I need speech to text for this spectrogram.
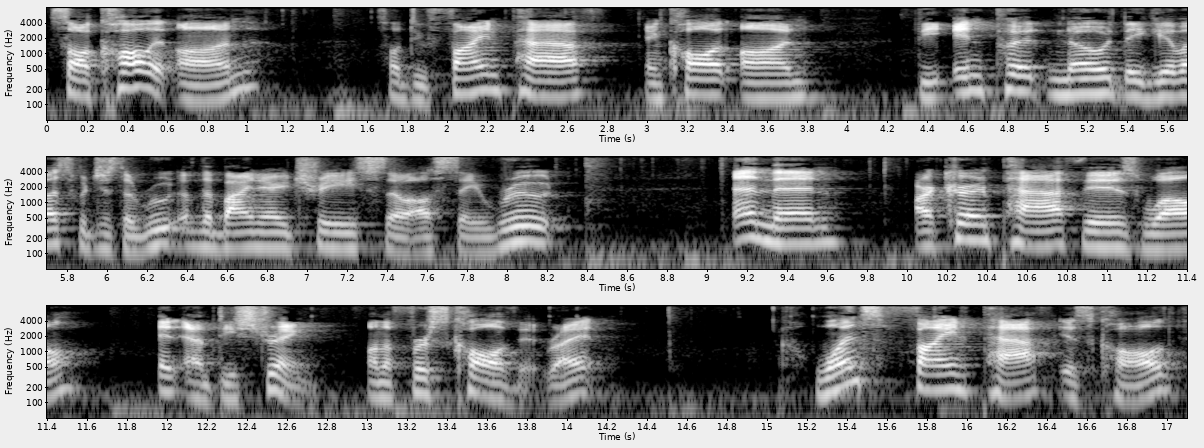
So I'll call it on, so I'll do find path and call it on the input node they give us, which is the root of the binary tree. So I'll say root, and then our current path is, well, an empty string on the first call of it, right? Once find path is called,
